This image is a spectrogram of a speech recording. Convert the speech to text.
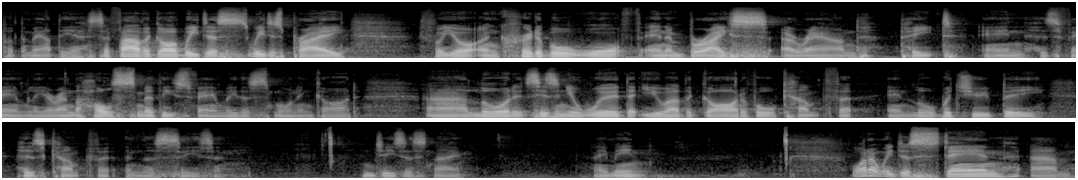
put them out there. So Father God, we just, we just pray for your incredible warmth and embrace around Pete and his family, around the whole Smithies family this morning, God. Uh, Lord, it says in your word that you are the God of all comfort, and Lord, would you be his comfort in this season? In Jesus' name, amen. Why don't we just stand um,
